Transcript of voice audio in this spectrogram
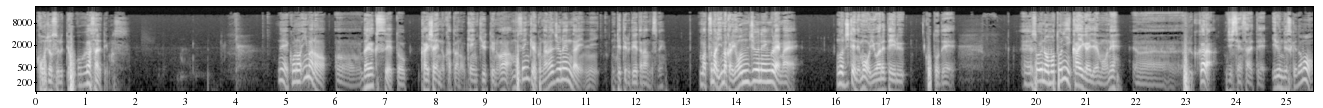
向上するって報告がされていますでこの今の大学生と会社員の方の研究っていうのはもう1970年代に出てるデータなんですね、まあ、つまり今から40年ぐらい前の時点でもう言われていることでえそういうのをもとに海外でもね、古くから実践されているんですけども、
